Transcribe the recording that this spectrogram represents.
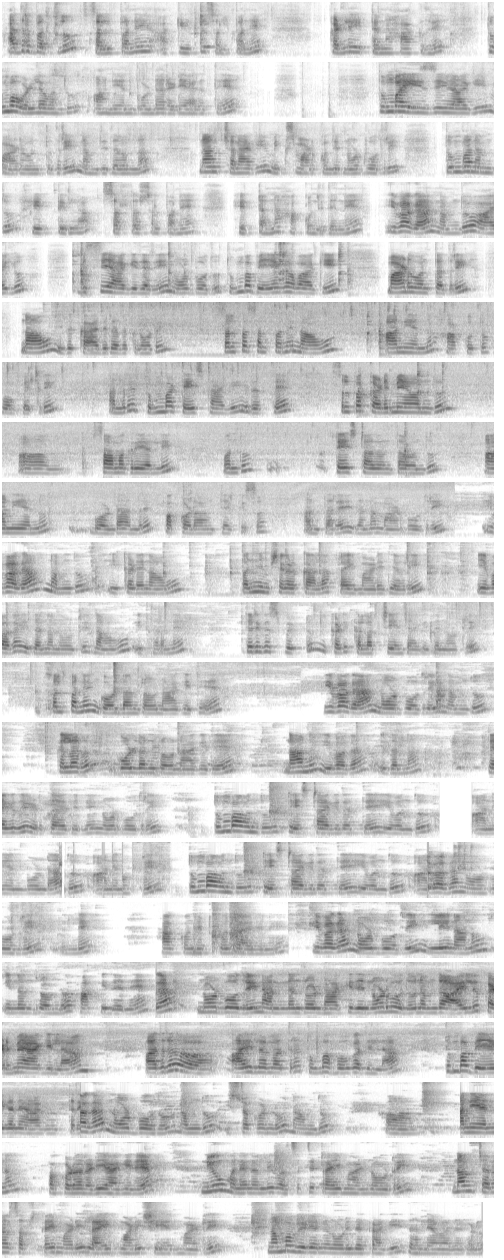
ಅದ್ರ ಬದಲು ಸ್ವಲ್ಪನೇ ಅಕ್ಕಿ ಹಿಟ್ಟು ಸ್ವಲ್ಪನೇ ಕಡಲೆ ಹಿಟ್ಟನ್ನು ಹಾಕಿದ್ರೆ ತುಂಬ ಒಳ್ಳೆಯ ಒಂದು ಆನಿಯನ್ ಬೋಂಡ ರೆಡಿ ಆಗುತ್ತೆ. ತುಂಬ ಈಸಿಯಾಗಿ ಮಾಡುವಂಥದ್ದು ರೀ ನಮ್ದು ಇದನ್ನು. ನಾನು ಚೆನ್ನಾಗಿ ಮಿಕ್ಸ್ ಮಾಡ್ಕೊಂಡಿದ್ದು ನೋಡ್ಬೋದು ರೀ ತುಂಬ ನಮ್ಮದು ಹಿಟ್ಟಿಲ್ಲ. ಸ್ವಲ್ಪ ಸ್ವಲ್ಪನೇ ಹಿಟ್ಟನ್ನು ಹಾಕ್ಕೊಂಡಿದ್ದೇನೆ ಇವಾಗ ನಮ್ಮದು ಆಯಿಲು ಬಿಸಿ ಆಗಿದೆ ರೀ. ನೋಡ್ಬೋದು ತುಂಬ ಬೇಗವಾಗಿ ಮಾಡುವಂಥದ್ದು ರೀ ನಾವು ಇದಕ್ಕೆ ಕಾದಿರೋದಕ್ಕೆ ನೋಡಿರಿ. ಸ್ವಲ್ಪ ಸ್ವಲ್ಪನೇ ನಾವು ಆನಿಯನ್ನು ಹಾಕೋತ ಹೋಗ್ಬೇಕು ರೀ ಅಂದರೆ ತುಂಬ ಟೇಸ್ಟಾಗಿ ಇರುತ್ತೆ. ಸ್ವಲ್ಪ ಕಡಿಮೆ ಒಂದು ಸಾಮಗ್ರಿಯಲ್ಲಿ ಒಂದು ಟೇಸ್ಟ್ ಆದಂಥ ಒಂದು ಆನಿಯನ್ನು ಬೋಂಡ ಅಂದರೆ ಪಕೋಡ ಅಂತ ಹೇಳ್ಕಿಸೋ ಅಂತಾರೆ, ಇದನ್ನು ಮಾಡ್ಬೋದು ರೀ ಇವಾಗ ನಮ್ಮದು ಈ ಕಡೆ ನಾವು ಒಂದು ನಿಮಿಷಗಳ ಕಾಲ ಫ್ರೈ ಮಾಡಿದ್ದೇವೆ ರೀ ಇವಾಗ ಇದನ್ನು ನೋಡಿರಿ, ನಾವು ಈ ಥರನೇ ತಿರುಗಿಸ್ಬಿಟ್ಟು ಈ ಕಡೆ ಕಲರ್ ಚೇಂಜ್ ಆಗಿದೆ ನೋಡಿರಿ. ಸ್ವಲ್ಪನೇ ಗೋಲ್ಡನ್ ಬ್ರೌನ್ ಆಗಿದೆ. ಇವಾಗ ನೋಡ್ಬೋದು ರೀ ನಮ್ಮದು ಕಲರ್ ಗೋಲ್ಡನ್ ಬ್ರೌನ್ ಆಗಿದೆ. ನಾನು ಇವಾಗ ಇದನ್ನು ತೆಗೆದು ಇಡ್ತಾ ಇದ್ದೀನಿ ನೋಡ್ಬೋದು ರೀ ತುಂಬ ಒಂದು ಟೇಸ್ಟ್ ಆಗಿರುತ್ತೆ ಈ ಒಂದು ಆನಿಯನ್ ಬೋಂಡ. ಅದು ಆನಿಯನ್ ರೀ ತುಂಬ ಒಂದು ಟೇಸ್ಟ್ ಆಗಿರುತ್ತೆ ಈ ಒಂದು ಇವಾಗ ನೋಡ್ಬೋದು ರೀ ಇಲ್ಲಿ ಹಾಕೊಂಡು ಇಟ್ಕೊತಾ ಇದ್ದೀನಿ. ಇವಾಗ ನೋಡ್ಬೋದ್ರಿ, ಇಲ್ಲಿ ನಾನು ಇನ್ನೊಂದು ರೌಂಡು ಹಾಕಿದ್ದೇನೆ. ಈಗ ನೋಡ್ಬೋದ್ರಿ, ನಾನು ಇನ್ನೊಂದು ರೌಂಡ್ ಹಾಕಿದ್ದೀನಿ. ನೋಡ್ಬೋದು ನಮ್ಮದು ಆಯಿಲು ಕಡಿಮೆ ಆಗಿಲ್ಲ. ಆದರೂ ಆಯಿಲ್ ಮಾತ್ರ ತುಂಬ ಹೋಗೋದಿಲ್ಲ. ತುಂಬ ಬೇಗನೆ ಆಗುತ್ತೆ. ಇವಾಗ ನೋಡ್ಬೋದು ನಮ್ಮದು ಇಷ್ಟಕೊಂಡು ನಮ್ಮದು ಮನೆಯನ್ನು ಪಕೋಡ ರೆಡಿ ಆಗಿದೆ. ನೀವು ಮನೆಯಲ್ಲಿ ಒಂದ್ಸತಿ ಟ್ರೈ ಮಾಡಿ ನೋಡಿರಿ. ನಮ್ಮ ಚಾನಲ್ ಸಬ್ಸ್ಕ್ರೈಬ್ ಮಾಡಿ ಲೈಕ್ ಮಾಡಿ ಶೇರ್ ಮಾಡಿರಿ. ನಮ್ಮ ವಿಡಿಯೋನ ನೋಡಿದ್ದಕ್ಕಾಗಿ ಧನ್ಯವಾದಗಳು.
